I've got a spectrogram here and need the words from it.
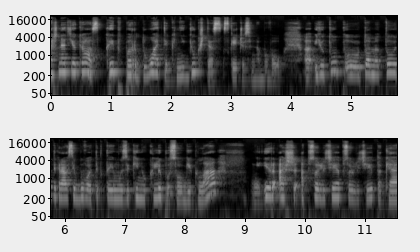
aš net jokios, kaip parduoti knygiukštės skaičiusi nebuvau. YouTube tuo metu tikriausiai buvo tik tai muzikinių klipų saugykla, Ir aš absoliučiai, absoliučiai tokia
